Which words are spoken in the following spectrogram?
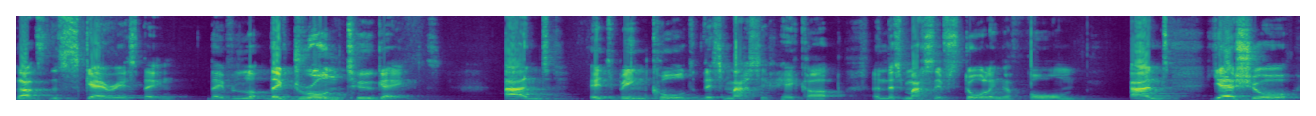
That's the scariest thing. They've lo- they've drawn two games, and it's being called this massive hiccup and this massive stalling of form. And yeah, sure,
